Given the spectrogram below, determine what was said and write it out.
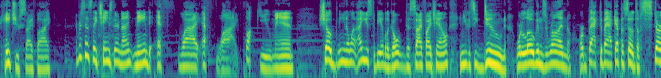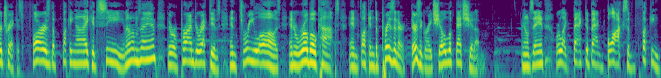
I hate you, sci-fi. Ever since they changed their name to S-Y-F-Y. Fuck you, man showed, you know what, I used to be able to go to Sci Fi Channel and you could see Dune or Logan's Run or back to back episodes of Star Trek as far as the fucking eye could see. You know what I'm saying? There were prime directives and three laws and Robocops and fucking The Prisoner. There's a great show. Look that shit up. You know what I'm saying? We're like back to back blocks of fucking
